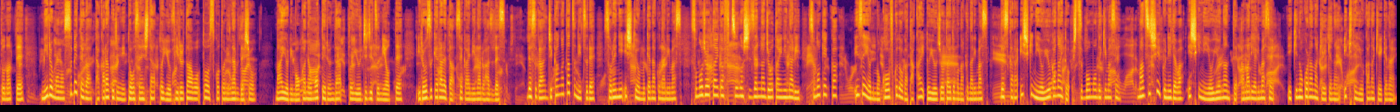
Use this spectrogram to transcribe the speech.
となって見るものすべてが宝くじに当選したというフィルターを通すことになるでしょう。前よりもお金を持っているんだという事実によって色づけられた世界になるはずです。ですが、時間が経つにつれ、それに意識を向けなくなります。その状態が普通の自然な状態になり、その結果、以前よりも幸福度が高いという状態でもなくなります。ですから、意識に余裕がないと失望もできません。貧しい国では意識に余裕なんてあまりありません。生き残らなきゃいけない、生きてゆかなきゃいけない。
